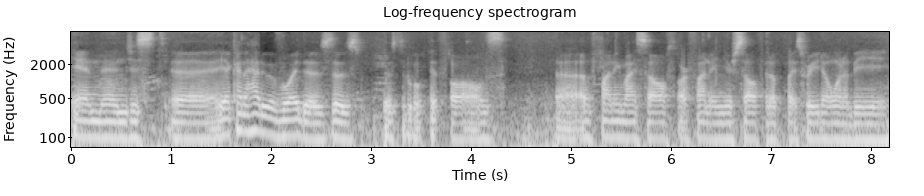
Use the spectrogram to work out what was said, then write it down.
and then just uh, yeah, kind of how to avoid those those those typical pitfalls uh, of finding myself or finding yourself in a place where you don't want to be.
